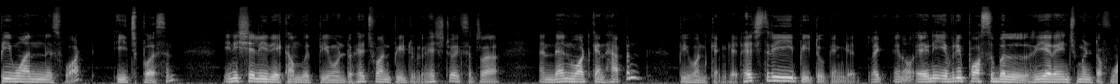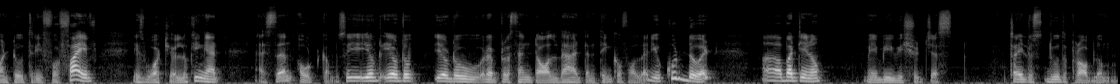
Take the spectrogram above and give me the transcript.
P1 is what? Each person. Initially they come with P1 to H1, P2 to H2 etc. and then what can happen? P1 can get H3, P2 can get like you know any every possible rearrangement of 1, 2, 3, 4, 5 is what you are looking at as an outcome. So, you have, to, you have to you have to represent all that and think of all that. You could do it, uh, but you know maybe we should just try to do the problem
